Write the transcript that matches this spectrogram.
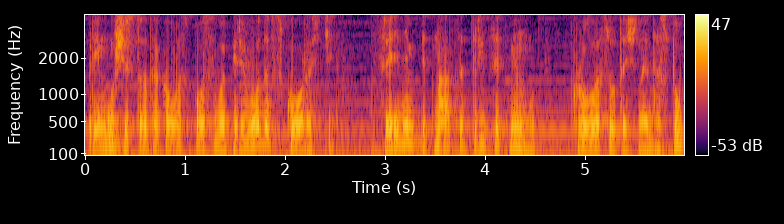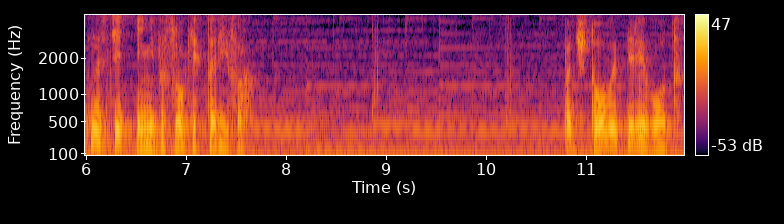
Преимущество такого способа перевода в скорости в среднем 15-30 минут, круглосуточной доступности и невысоких тарифах. Почтовый перевод.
